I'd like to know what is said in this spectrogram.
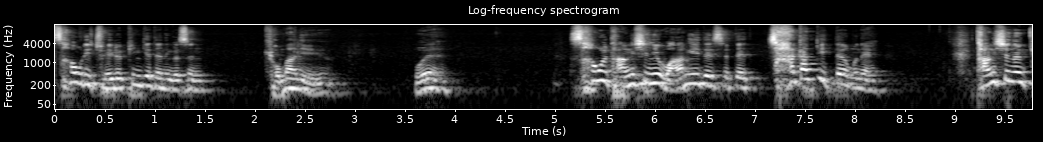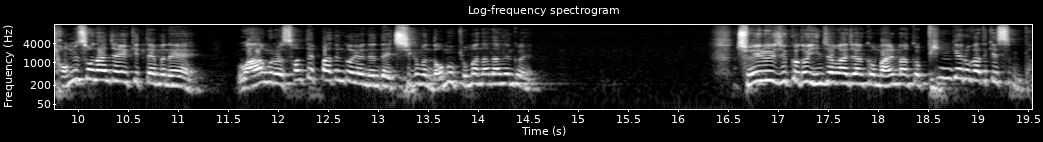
사울이 죄를 핑계대는 것은 교만이에요. 왜? 사울 당신이 왕이 됐을 때 작았기 때문에 당신은 겸손한 자였기 때문에 왕으로 선택받은 거였는데 지금은 너무 교만하다는 거예요. 죄를 짓고도 인정하지 않고 말 많고 핑계로 가득했습니다.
